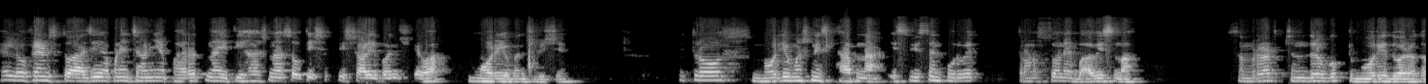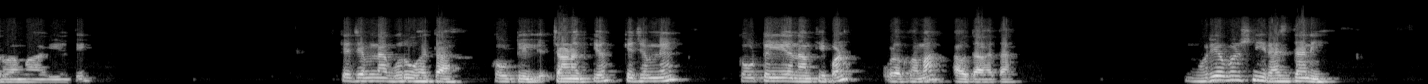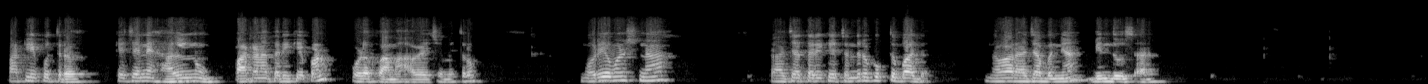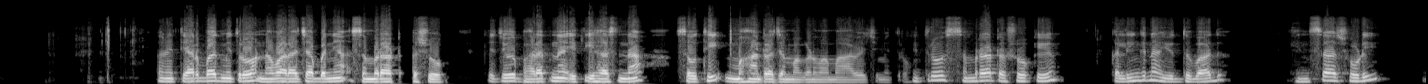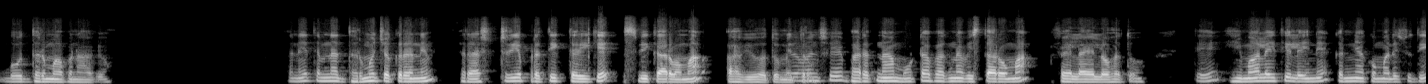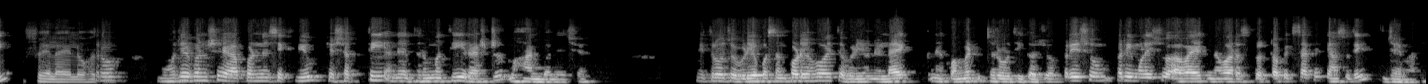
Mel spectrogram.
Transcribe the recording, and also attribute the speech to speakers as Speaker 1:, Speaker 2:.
Speaker 1: Hello friends તો આજે આપણે જાણીએ ભારતના ઇતિહાસના સૌથી શક્તિશાળી વંશ એવા મૌર્ય વંશ વિશે. મિત્રો, મૌર્ય વંશની સ્થાપના ઈસવીસન પૂર્વે ત્રણસો ને બાવીસમાં સમ્રાટ ચંદ્રગુપ્ત મૌર્ય દ્વારા કરવામાં આવી હતી, કે જેમના ગુરુ હતા કૌટિલ્ય, ચાણક્ય, કે જેમને કૌટિલ્ય નામથી પણ ઓળખવામાં આવતા હતા. મૌર્ય વંશની રાજધાની પાટલીપુત્ર કે જેને હાલનું પાટણા તરીકે પણ ઓળખવામાં આવે છે મિત્રો. મૌર્ય વંશના રાજા તરીકે ચંદ્રગુપ્ત બાદ નવા રાજા બન્યા બિંદુસાર. અને ત્યારબાદ મિત્રો નવા રાજા બન્યા સમ્રાટ અશોક, કે જેઓ ભારતના ઇતિહાસના સૌથી મહાન રાજામાં ગણવામાં આવે છે મિત્રો. મિત્રો, સમ્રાટ અશોકે કલિંગના યુદ્ધ બાદ હિંસા છોડી બૌદ્ધ ધર્મ અપનાવ્યો. અને તેમના ધર્મચક્રને રાષ્ટ્રીય પ્રતીક તરીકે સ્વીકારવામાં આવ્યું હતું મિત્રો. છે ભારતના મોટા ભાગના વિસ્તારોમાં ફેલાયેલો હતો. તે હિમાલયથી લઈને કન્યાકુમારી સુધી ફેલાયેલો હતો. મૌર્ય વંશે આપણને શીખવ્યું કે શક્તિ અને ધર્મથી રાષ્ટ્ર મહાન બને છે. મિત્રો જો વીડિયો પસંદ પડ્યો હોય તો વિડીયોને લાઈક અને કોમેન્ટ જરૂરથી કરજો. ફરી શું ફરી મળીશું આવા એક નવા રસપ્રદ ટોપિક સાથે. ત્યાં સુધી જય માતા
